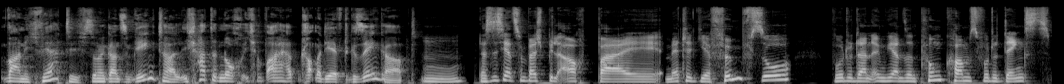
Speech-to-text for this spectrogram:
war nicht fertig, sondern ganz im Gegenteil. Ich hatte noch, ich war, hab gerade mal die Hälfte gesehen gehabt. Das ist ja zum Beispiel auch bei Metal Gear 5 so, wo du dann irgendwie an so einen Punkt kommst, wo du denkst,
